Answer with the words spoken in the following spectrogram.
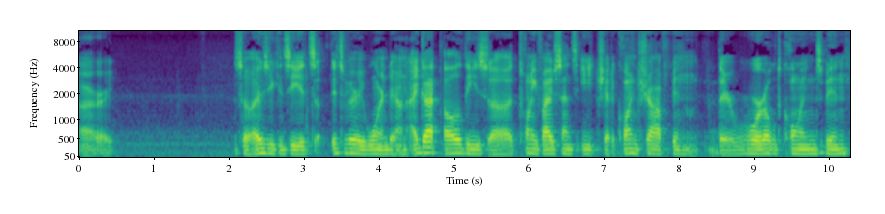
Alright so as you can see it's it's very worn down. I got all these uh 25 cents each at a coin shop in their world coins bin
